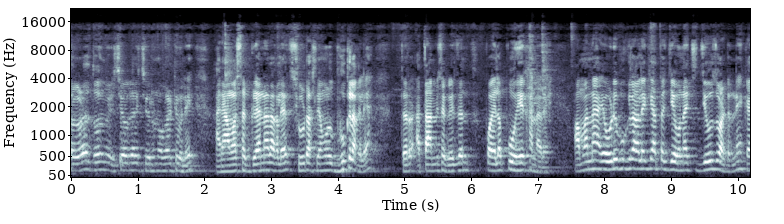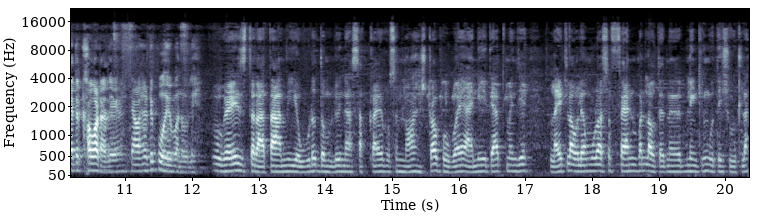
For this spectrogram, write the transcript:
सगळं धुवून मिरची वगैरे चिरून वगैरे ठेवले. आणि आम्हाला सगळ्यांना लागल्यात. शूट असल्यामुळे भूक लागल्या. तर आता आम्ही सगळेजण पहिला पोहे खाणार आहे. आम्हाला एवढी भूक लागली की आता जेवणाची जीवच वाटत नाही काय तर आले त्यासाठी पोहे बनवले. हो गाईज तर आता आम्ही एवढं दमलोय ना सकाळीपासून नॉनस्टॉप उभं आहे आणि त्यात म्हणजे लाइट लावल्यामुळं असं फॅन पण लावतात नाही ब्लिंकिंग होते शूटला.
